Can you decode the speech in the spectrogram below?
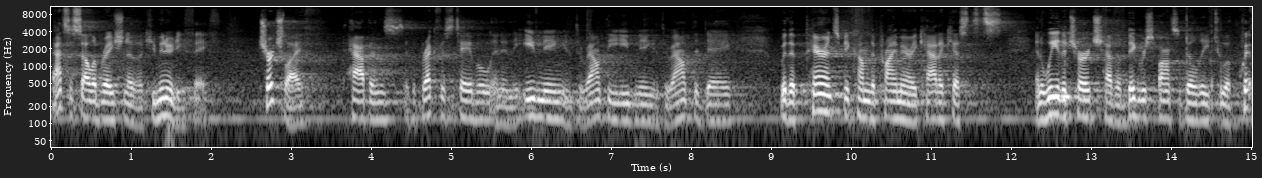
That's a celebration of a community faith. Church life happens at the breakfast table and in the evening and throughout the evening and throughout the day, where the parents become the primary catechists, and we, the church, have a big responsibility to equip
